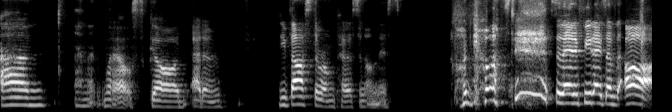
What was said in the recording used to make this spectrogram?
Um, and what else? God, Adam, you've asked the wrong person on this podcast. so then a few days after, oh,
